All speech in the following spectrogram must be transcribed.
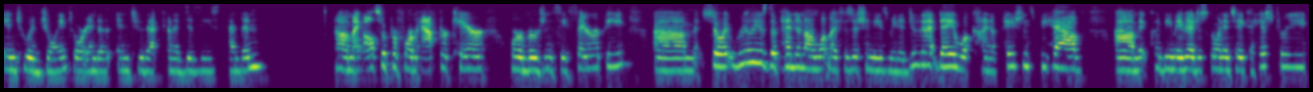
into a joint or into, into that kind of diseased tendon. Um, I also perform aftercare or emergency therapy. Um, so it really is dependent on what my physician needs me to do that day, what kind of patients we have. Um, it could be maybe I just go in and take a history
